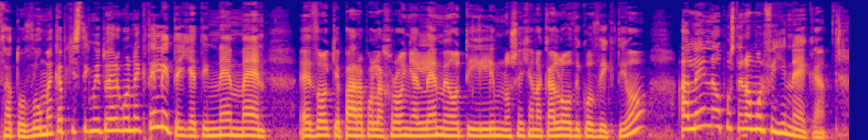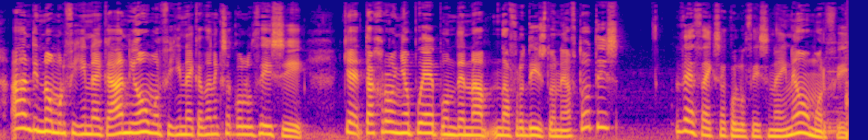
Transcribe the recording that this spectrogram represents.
θα το δούμε κάποια στιγμή το έργο να εκτελείται. Γιατί ναι, μεν εδώ και πάρα πολλά χρόνια λέμε ότι η Λίμνος έχει ένα καλό δικό δίκτυο, αλλά είναι όπως την όμορφη γυναίκα. Αν την όμορφη γυναίκα, αν η όμορφη γυναίκα δεν εξακολουθήσει και τα χρόνια που έπονται να, να φροντίζει τον εαυτό της, δεν θα εξακολουθήσει να είναι όμορφη.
